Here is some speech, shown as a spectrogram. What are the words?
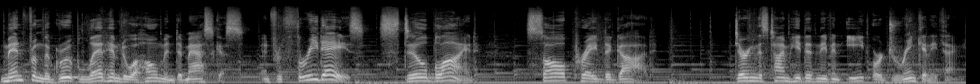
Men from the group led him to a home in Damascus, and for three days, still blind, Saul prayed to God. During this time, he didn't even eat or drink anything.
